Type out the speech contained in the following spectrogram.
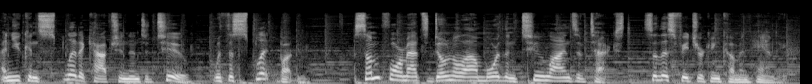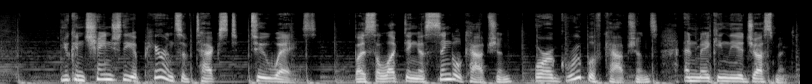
And you can split a caption into two with the Split button. Some formats don't allow more than two lines of text, so this feature can come in handy. You can change the appearance of text two ways, by selecting a single caption or a group of captions and making the adjustment,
